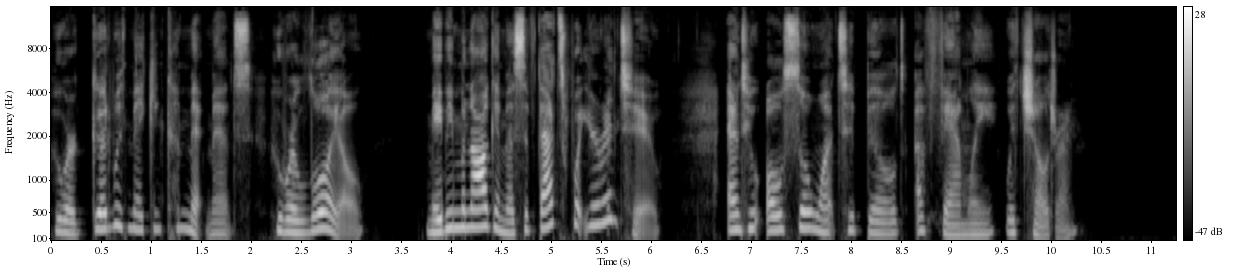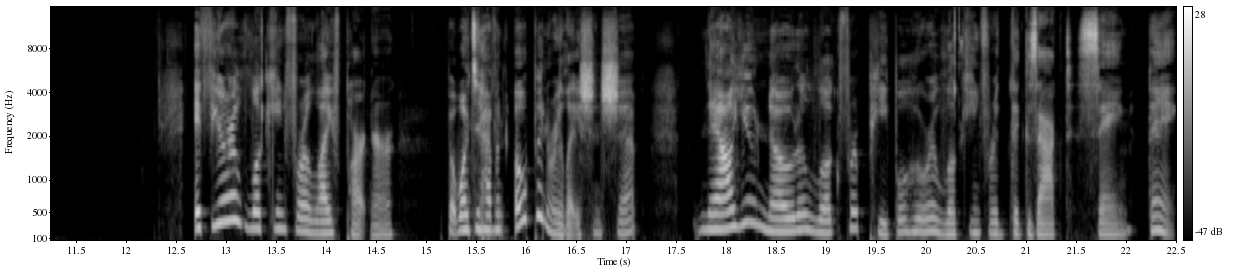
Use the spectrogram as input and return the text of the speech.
who are good with making commitments, who are loyal, maybe monogamous if that's what you're into, and who also want to build a family with children. If you're looking for a life partner but want to have an open relationship, now you know to look for people who are looking for the exact same thing.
